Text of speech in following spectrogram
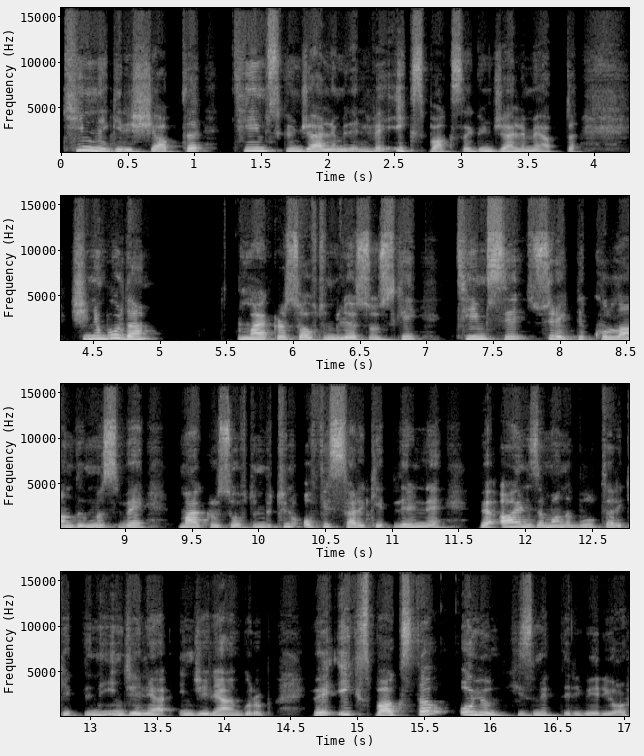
Kimle giriş yaptı? Teams güncellemeleriyle Xbox'a güncelleme yaptı. Şimdi burada Microsoft'un biliyorsunuz ki Teams'i sürekli kullandığımız ve Microsoft'un bütün ofis hareketlerini ve aynı zamanda bulut hareketlerini inceleyen, inceleyen grup. Ve Xbox'ta oyun hizmetleri veriyor.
